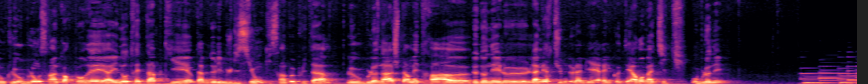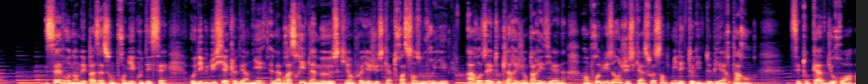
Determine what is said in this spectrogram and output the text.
Donc le houblon sera incorporé à une autre étape qui est l'étape de l'ébullition, qui sera un peu plus tard. Le houblonnage permettra euh, de donner l'amertume de la bière et le côté aromatique houblonné. Sèvres n'en est pas à son premier coup d'essai. Au début du siècle dernier, la brasserie de la Meuse, qui employait jusqu'à 300 ouvriers, arrosait toute la région parisienne en produisant jusqu'à 60 000 hectolitres de bière par an. C'est au cave du roi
